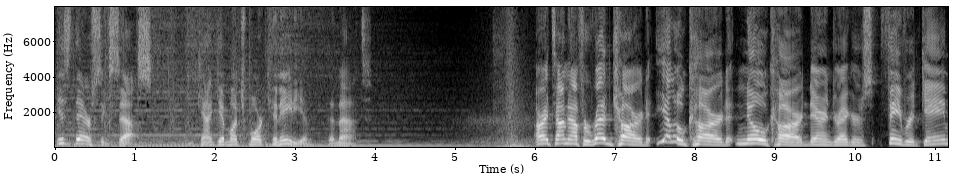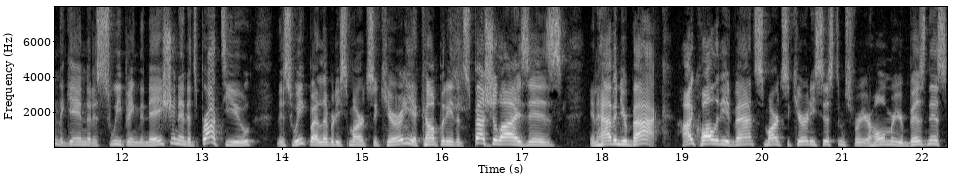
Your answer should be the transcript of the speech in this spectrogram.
is their success. You can't get much more Canadian than that. All right, time now for red card, yellow card, no card. Darren Dreger's favorite game, the game that is sweeping the nation. And it's brought to you this week by Liberty Smart Security, a company that specializes in having your back. High quality advanced smart security systems for your home or your business.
